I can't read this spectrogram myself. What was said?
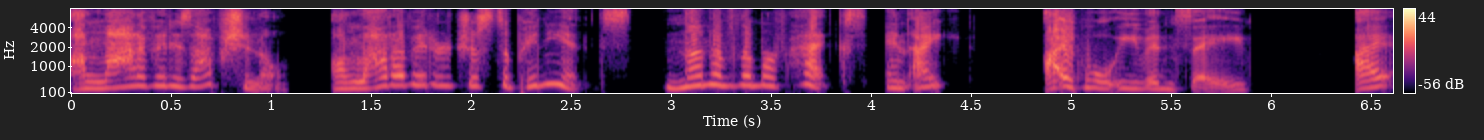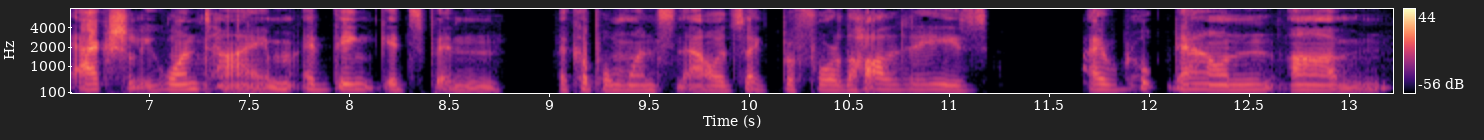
a lot of it is optional. A lot of it are just opinions. None of them are facts. And I, I will even say, I actually one time, I think it's been a couple months now. It's like before the holidays. I wrote down, um,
